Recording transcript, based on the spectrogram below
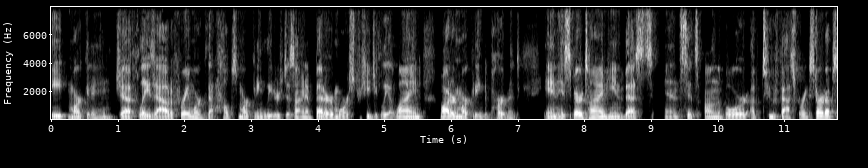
Ate Marketing, Jeff lays out a framework that helps marketing leaders design a better, more strategically aligned modern marketing department. In his spare time, he invests and sits on the board of two fast growing startups,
